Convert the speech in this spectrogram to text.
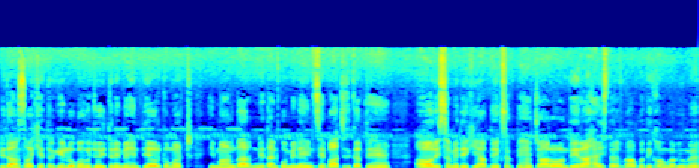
विधानसभा क्षेत्र के लोगों को जो इतने मेहनती और कमठ, ईमानदार नेता इनको मिले हैं, इनसे बातचीत करते हैं। और इस समय देखिए, आप देख सकते हैं, चारों ओर अंधेरा है, इस तरफ़ का आपको दिखाऊँगा व्यू मैं।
